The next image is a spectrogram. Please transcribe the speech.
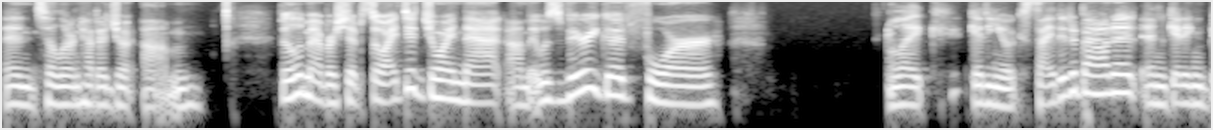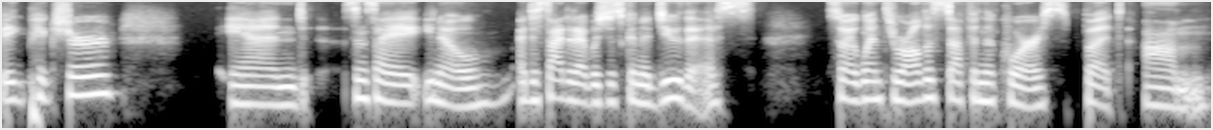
and to learn how to join um, build a membership. So I did join that. Um, it was very good for like getting you excited about it and getting big picture. And since I, you know, I decided I was just going to do this, so I went through all the stuff in the course. But um,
